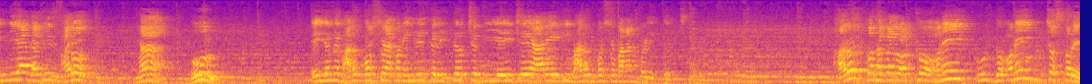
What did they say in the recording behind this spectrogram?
India, that is Bharat, না, ভুল। এই জন্য ভারতবর্ষ এখন ইংরেজিতে লিখতে হচ্ছে ডিএইচ আর এ টি ভারতবর্ষ বানান করে লিখতে হচ্ছে। ভারত কথাটার অর্থ অনেক ঊর্ধ্ব, অনেক উচ্চ স্তরে।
